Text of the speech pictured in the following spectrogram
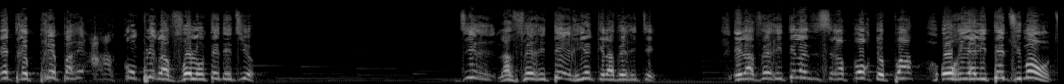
être préparé à accomplir la volonté de Dieu. Dire la vérité, rien que la vérité. Et la vérité là ne se rapporte pas aux réalités du monde.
